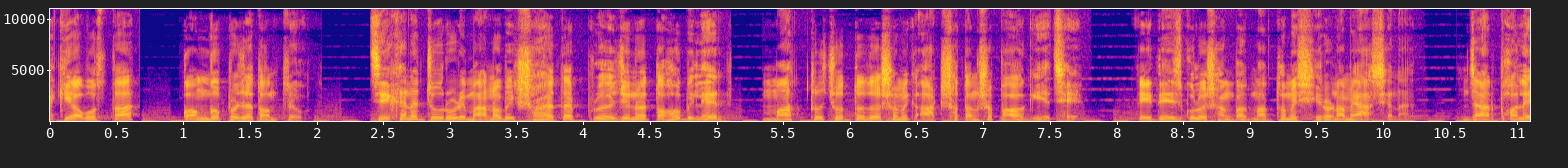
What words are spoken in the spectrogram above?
একই অবস্থা কঙ্গো প্রজাতন্ত্রেও, যেখানে জরুরি মানবিক সহায়তার প্রয়োজনীয় তহবিলের মাত্র চোদ্দ দশমিক আট শতাংশ পাওয়া গিয়েছে। এই দেশগুলো সংবাদ মাধ্যমে শিরোনামে আসে না, যার ফলে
